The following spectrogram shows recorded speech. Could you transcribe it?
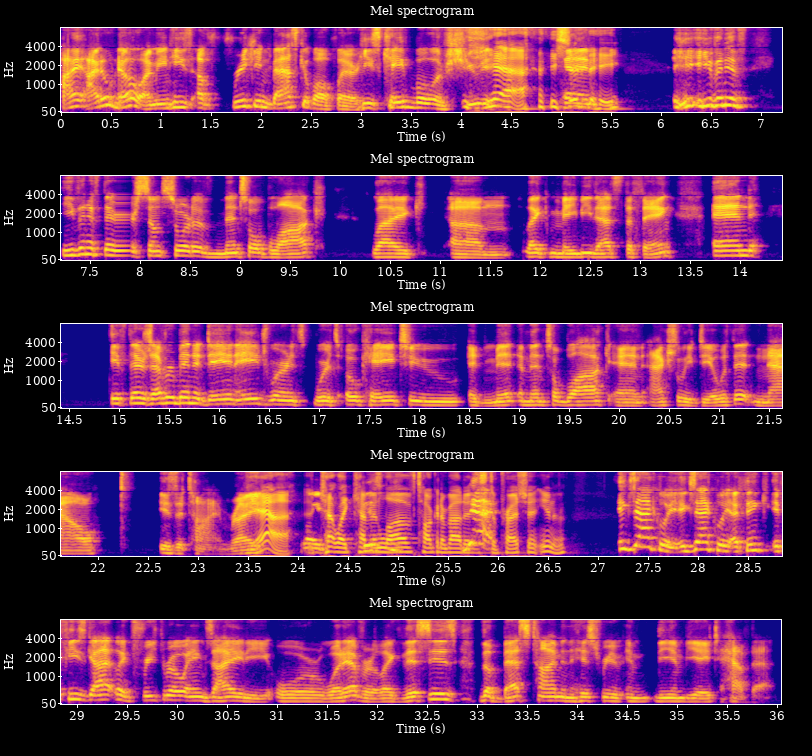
I I don't know. I mean, he's a freaking basketball player. He's capable of shooting. Yeah, he should and be. Even if even if there's some sort of mental block, like um, like maybe that's the thing. And if there's ever been a day and age where it's where it's okay to admit a mental block and actually deal with it, now is a time, right? Yeah, like, like Kevin Love talking about his yeah, depression, you know. Exactly, exactly. I think if he's got like free throw anxiety or whatever, like this is the best time in the history of the NBA to have that.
